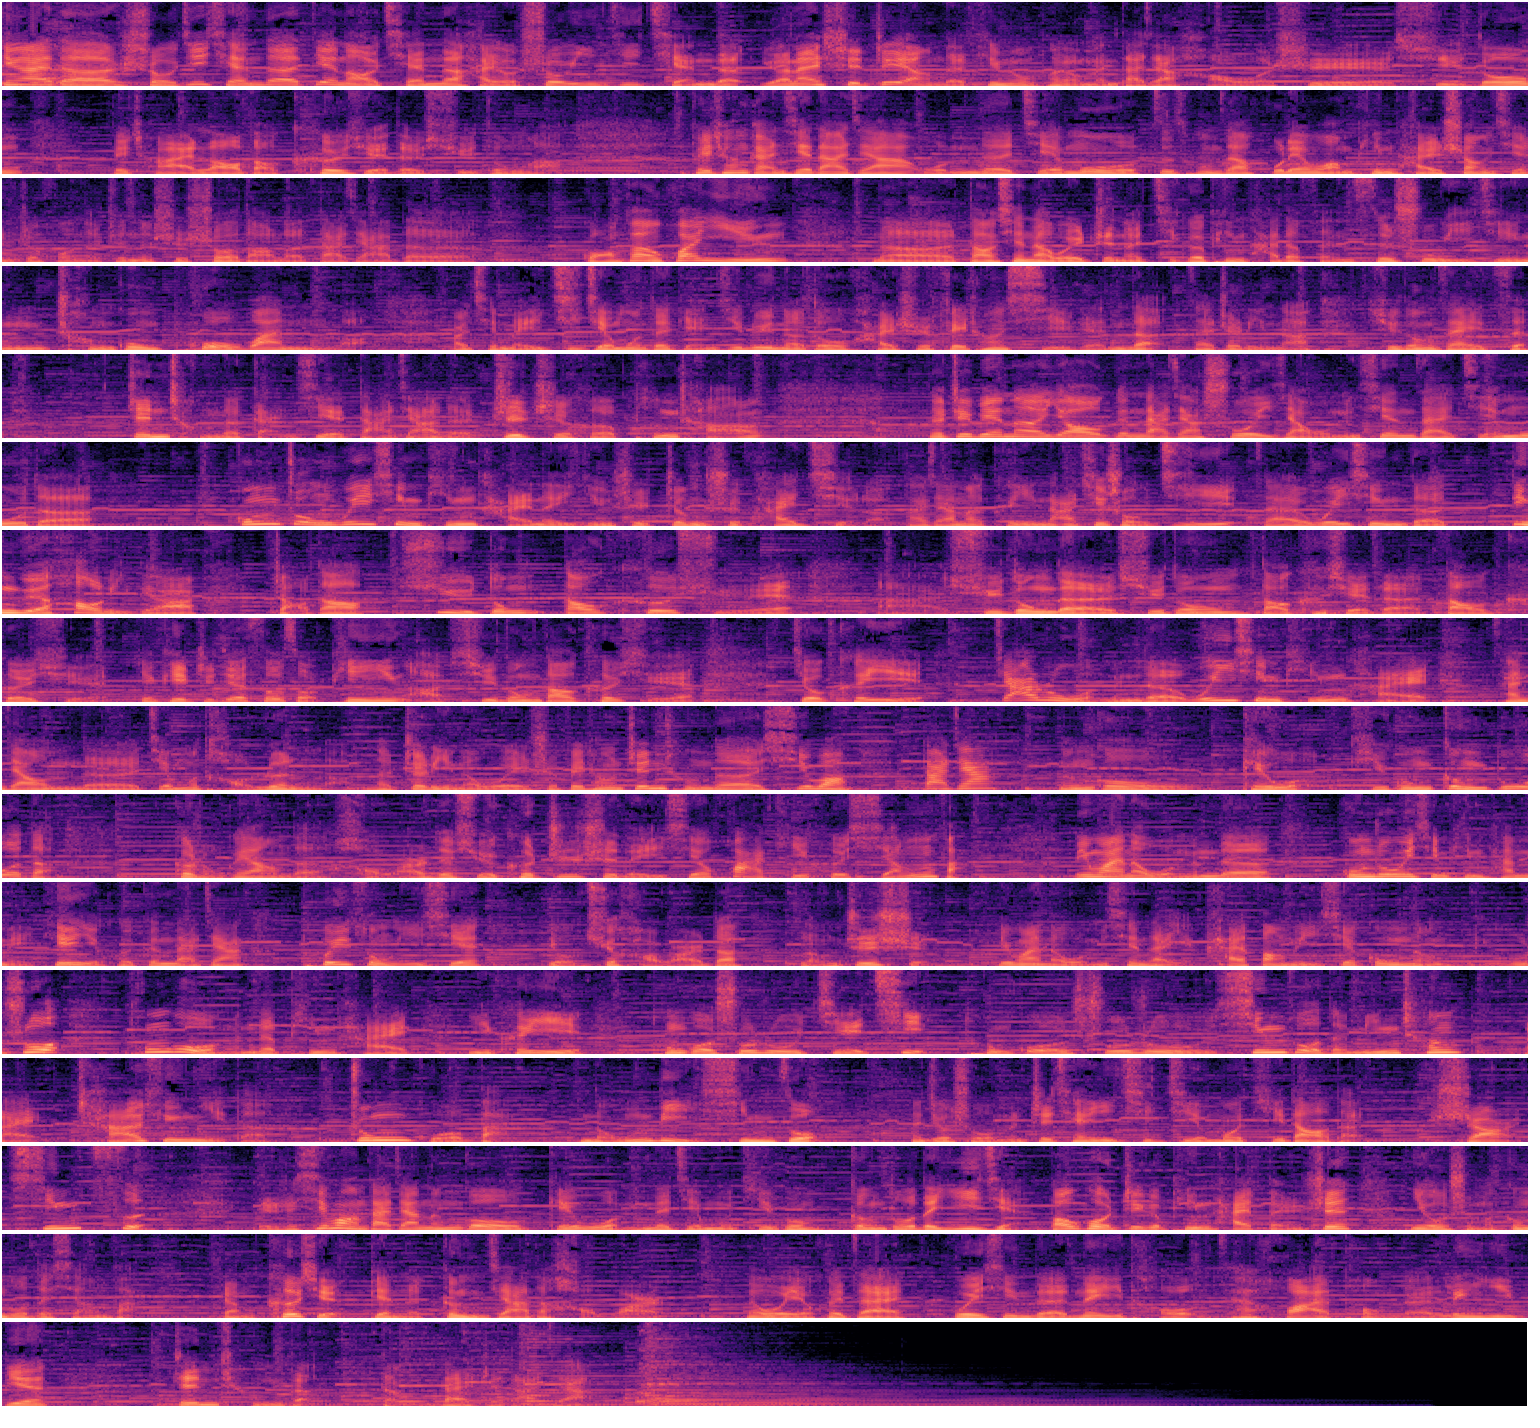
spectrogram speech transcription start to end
亲爱的手机前的、电脑前的，还有收音机前的，原来是这样的听众朋友们，大家好，我是旭东，非常爱唠叨科学的旭东啊。非常感谢大家，我们的节目自从在互联网平台上线之后呢，真的是受到了大家的广泛欢迎。那到现在为止呢，几个平台的粉丝数已经成功破万了，而且每一期节目的点击率呢都还是非常喜人的。在这里呢，旭东再一次真诚的感谢大家的支持和捧场。那这边呢，要跟大家说一下，我们现在节目的。公众微信平台呢已经是正式开启了，大家呢可以拿起手机，在微信的订阅号里边找到“旭东刀科学”啊，旭东的旭东刀科学的刀科学，也可以直接搜索拼音啊，旭东刀科学，就可以加入我们的微信平台，参加我们的节目讨论了。那这里呢，我也是非常真诚的，希望大家能够给我提供更多的。各种各样的好玩的学科知识的一些话题和想法。另外呢，我们的公众微信平台每天也会跟大家推送一些有趣好玩的冷知识。另外呢，我们现在也开放了一些功能，比如说通过我们的平台，你可以通过输入节气，通过输入星座的名称来查询你的中国版农历星座。那就是我们之前一期节目提到的十二星次，也是希望大家能够给我们的节目提供更多的意见，包括这个平台本身，你有什么更多的想法，让科学变得更加的好玩。那我也会在微信的那一头，在话筒的另一边，真诚的等待着大家。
